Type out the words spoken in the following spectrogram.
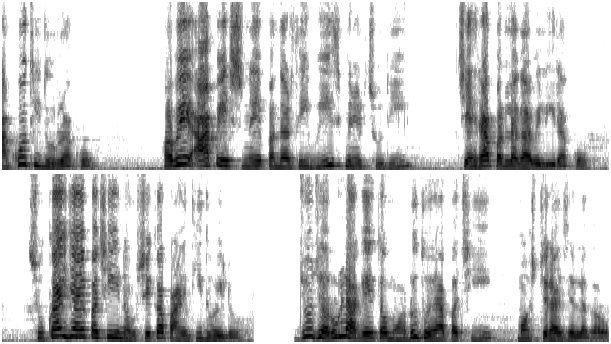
આંખોથી દૂર રાખો. હવે આ પેસ્ટને પંદરથી વીસ મિનિટ સુધી ચહેરા પર લગાવેલી રાખો. સુકાઈ જાય પછી નવશેકા પાણીથી ધોઈ લો. જો જરૂર લાગે તો મોઢું ધોયા પછી મોઇશ્ચરાઇઝર લગાવો.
